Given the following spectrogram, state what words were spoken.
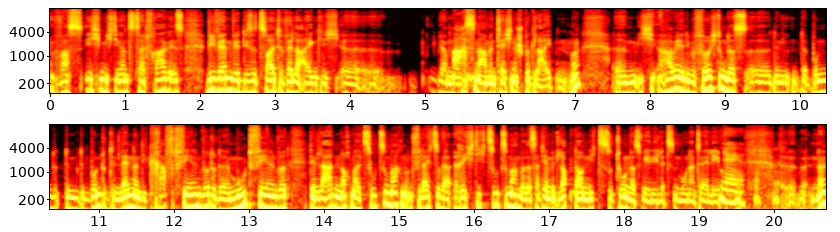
was ich mich die ganze Zeit frage, ist, wie werden wir diese zweite Welle eigentlich äh, ja, maßnahmentechnisch begleiten. Ne? Ähm, ich habe ja die Befürchtung, dass äh, den, der Bund, dem, dem Bund und den Ländern die Kraft fehlen wird oder der Mut fehlen wird, den Laden nochmal zuzumachen und vielleicht sogar richtig zuzumachen, weil das hat ja mit Lockdown nichts zu tun, was wir die letzten Monate erlebt Ja, haben. ja, klar. Äh, ne?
